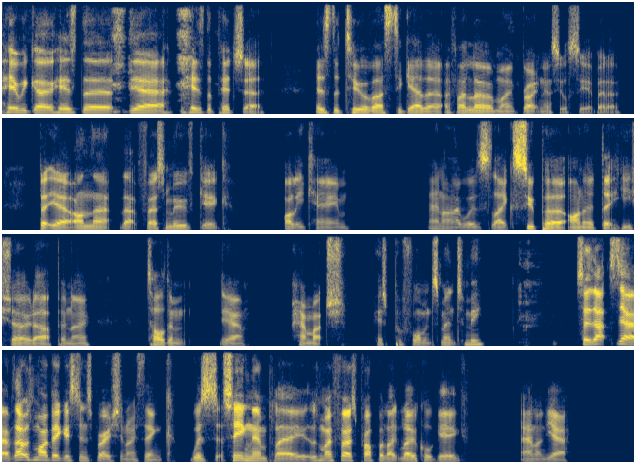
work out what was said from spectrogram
Here we go. Here's the yeah. Here's the picture. is the two of us together. If I lower my brightness, you'll see it better. But yeah, on that that first move gig, Ollie came, and I was like super honored that he showed up, and I told him yeah how much his performance meant to me. So that's yeah, that was my biggest inspiration. I think was seeing them play. It was my first proper like local gig, and uh, yeah,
